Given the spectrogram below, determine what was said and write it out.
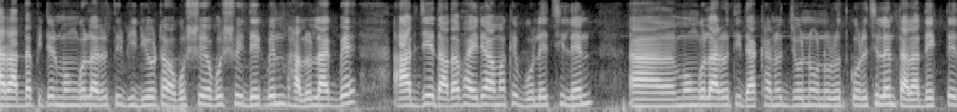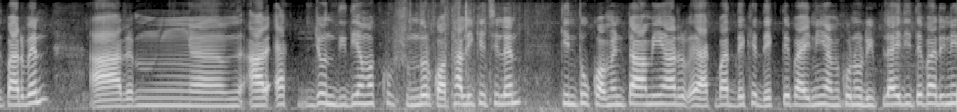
আর আদ্যাপীঠের মঙ্গল আরতির ভিডিওটা অবশ্যই অবশ্যই দেখবেন, ভালো লাগবে। আর যে দাদা ভাইরা আমাকে বলেছিলেন মঙ্গল আরতি দেখানোর জন্য অনুরোধ করেছিলেন, তারা দেখতে পারবেন। আর আর একজন দিদি আমাকে খুব সুন্দর কথা লিখেছিলেন, কিন্তু কমেন্টটা আমি আর একবার দেখে দেখতে পাইনি, আমি কোনো রিপ্লাই দিতে পারিনি,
